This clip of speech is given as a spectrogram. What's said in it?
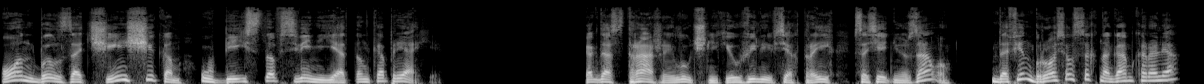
он был зачинщиком убийства в свинье Тонкопряхе. Когда стражи и лучники увели всех троих в соседнюю залу, дофин бросился к ногам короля.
